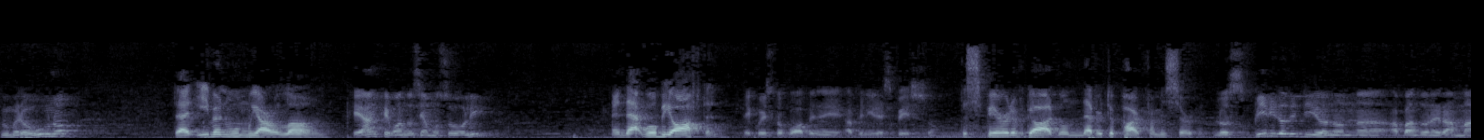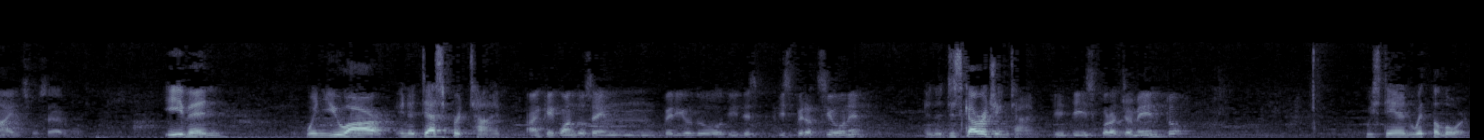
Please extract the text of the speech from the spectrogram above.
Numero uno, that even when we are alone, che anche quando siamo soli, and that will be often, e questo può avvenire, avvenire spesso, the Spirit of God will never depart from His servant. lo Spirito di Dio non eh, abbandonerà mai il suo servo. Even when you are in a desperate time, Anche quando sei in un periodo di des- disperazione, in a discouraging time, di, di scoraggiamento, we stand with the Lord.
